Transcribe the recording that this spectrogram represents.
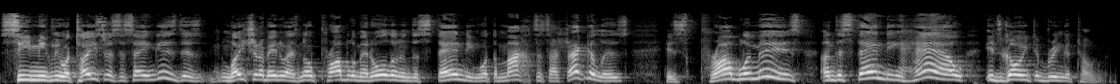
seemingly what Toisvas is saying is, there's, Moshe Rabbeinu has no problem at all in understanding what the Machzis HaShekel is, his problem is understanding how it's going to bring atonement.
